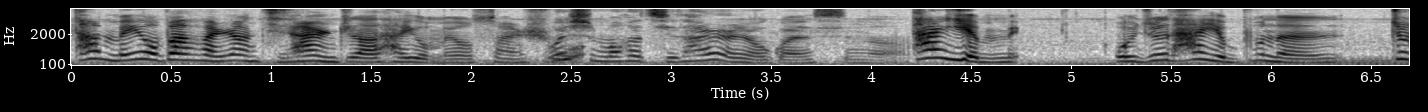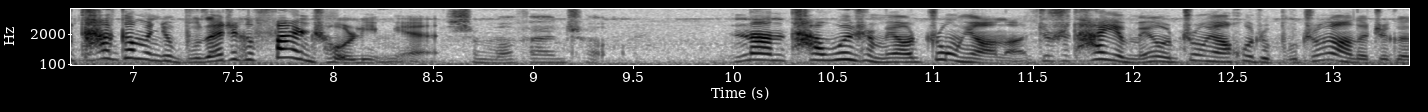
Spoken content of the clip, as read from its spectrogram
它没有办法让其他人知道它有没有算数。为什么和其他人有关系呢？它也没，我觉得他也不能，就他根本就不在这个范畴里面。什么范畴？那他为什么要重要呢？就是他也没有重要或者不重要的这个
